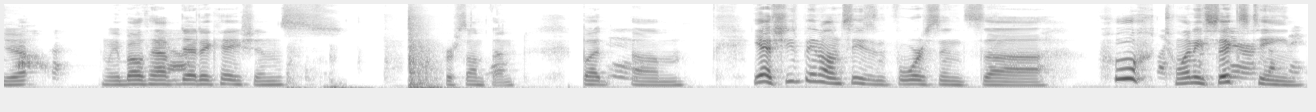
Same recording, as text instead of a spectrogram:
Yeah, We both have Yeah. dedications for something. But Yeah. um yeah, she's been on season 4 since uh whew, Like three years, I 2016.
